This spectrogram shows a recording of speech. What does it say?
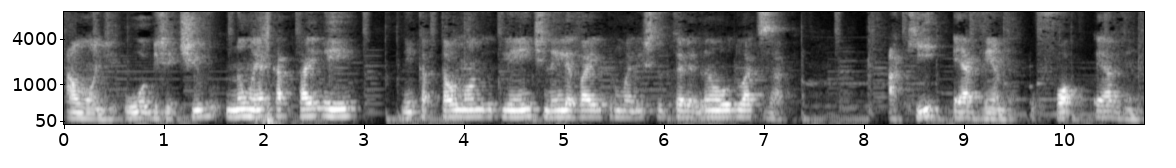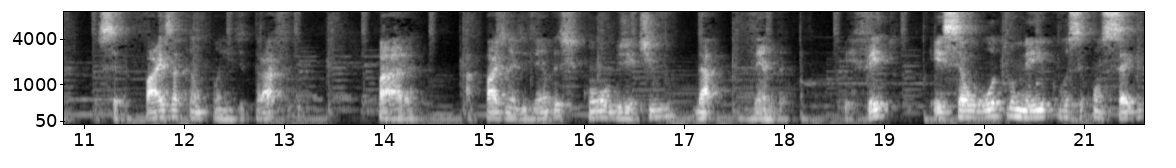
aonde o objetivo não é captar e-mail, nem captar o nome do cliente, nem levar ele para uma lista do Telegram ou do WhatsApp. Aqui é a venda, o foco é a venda. Você faz a campanha de tráfego para a página de vendas com o objetivo da venda. Perfeito? Esse é o outro meio que você consegue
